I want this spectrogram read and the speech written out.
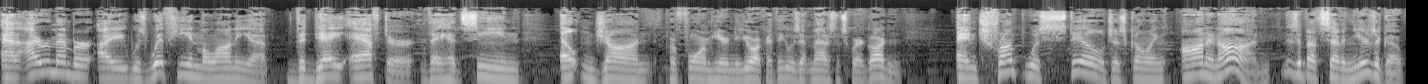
And I remember I was with he and Melania the day after they had seen Elton John perform here in New York. I think it was at Madison Square Garden. And Trump was still just going on and on. This is about seven years ago,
